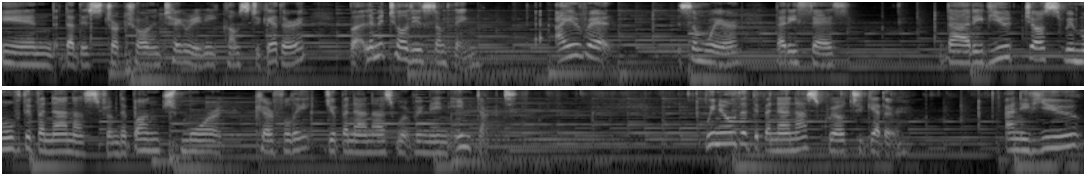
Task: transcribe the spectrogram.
and that the structural integrity comes together. But let me tell you something. I read somewhere that it says that if you just remove the bananas from the bunch more carefully, your bananas will remain intact. We know that the bananas grow together. And if you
